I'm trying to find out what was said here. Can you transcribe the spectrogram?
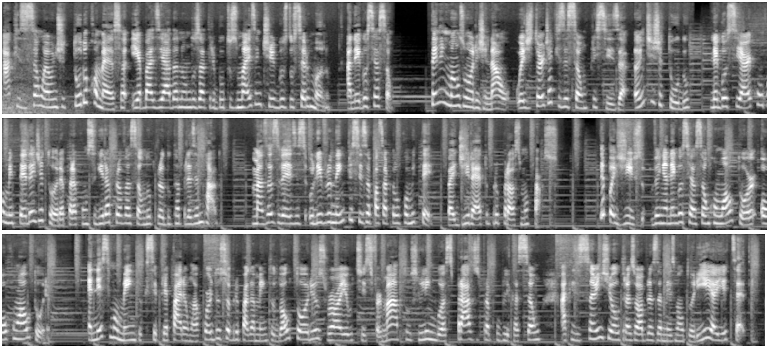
A aquisição é onde tudo começa e é baseada num dos atributos mais antigos do ser humano, a negociação. Tendo em mãos um original, o editor de aquisição precisa, antes de tudo, negociar com o comitê da editora para conseguir a aprovação do produto apresentado. Mas às vezes o livro nem precisa passar pelo comitê, vai direto para o próximo passo. Depois disso, vem a negociação com o autor ou com a autora. É nesse momento que se prepara um acordo sobre o pagamento do autor e os royalties, formatos, línguas, prazos para publicação, aquisições de outras obras da mesma autoria e etc.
